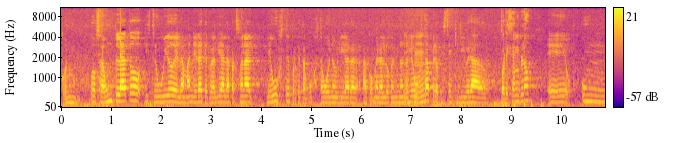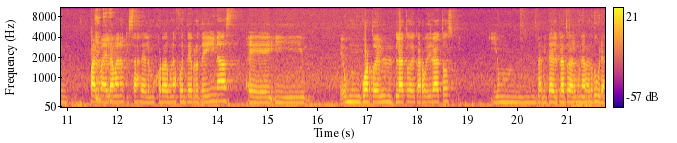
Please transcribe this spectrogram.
con un, o sea, un plato distribuido de la manera que en realidad a la persona le guste, porque tampoco está bueno obligar a, a comer algo que no, no le gusta, pero que sea equilibrado Por ejemplo, eh, un palma de la mano quizás de a lo mejor de alguna fuente de proteínas eh, y eh, un cuarto del plato de carbohidratos y un- la mitad del plato de alguna verdura.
